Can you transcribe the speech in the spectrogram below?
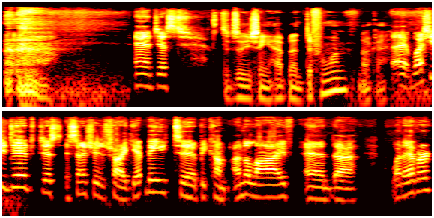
And just so you're saying it happened in a different one? Okay. uh, what she did, just essentially to try to get me to become unalive and uh, whatever,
